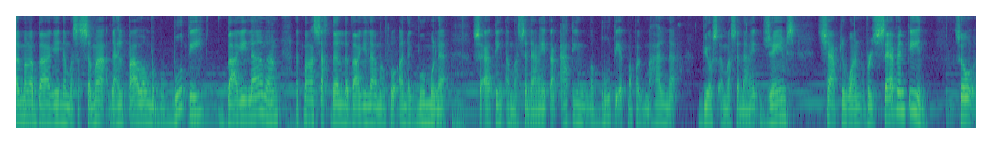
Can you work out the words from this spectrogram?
ang mga bagay na masasama dahil pawang mabubuti, bagay lamang at mga sakdal na bagay lamang po ang nagmumula sa ating Ama sa Langit, ang ating mabuti at mapagmahal na Diyos Ama sa Langit. James chapter 1 verse 17. So,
